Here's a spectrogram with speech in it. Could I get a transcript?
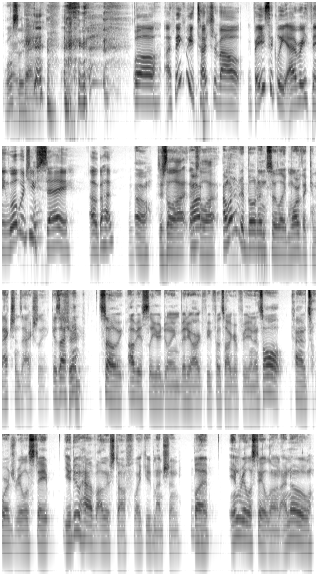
We'll see. Well, I think we touched about basically everything. What would you oh. say? Oh, go ahead. Oh. there's a lot. There's Well, a lot. I wanted to build into like more of the connections actually, because I think so. Obviously, you're doing videography, photography, and it's all kind of towards real estate. You do have other stuff like you mentioned, mm-hmm. but in real estate alone, I know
